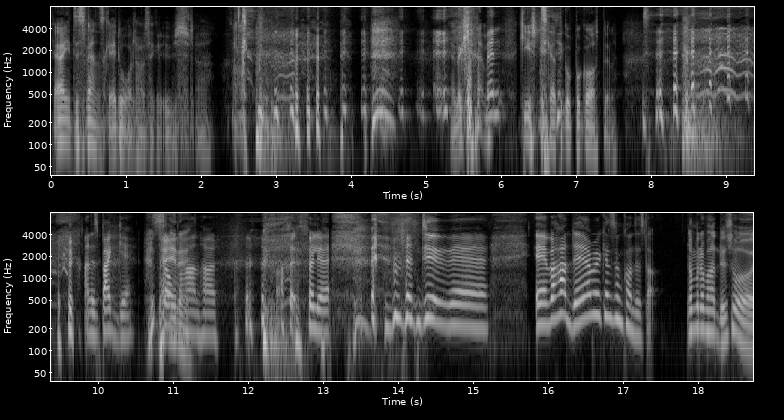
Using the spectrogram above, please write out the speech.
Ja, inte svenska Idol har säkert usla. Eller kan Men Kirsti kan inte gå på gatorna. Anders Bagge, som Nej, nej. han har följare. Men du, eh, eh, vad hade American Song Contest då? Ja, men de hade så,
